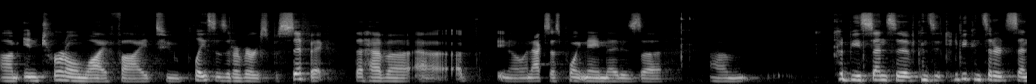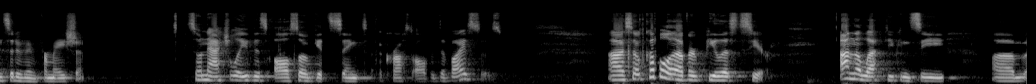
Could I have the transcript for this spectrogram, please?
um, internal Wi-Fi, to places that are very specific that have a, a, a you know, an access point name that is, uh, um, could be sensitive, could be considered sensitive information. So naturally, this also gets synced across all the devices. Uh, so a couple of other plists here. On the left, you can see um,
